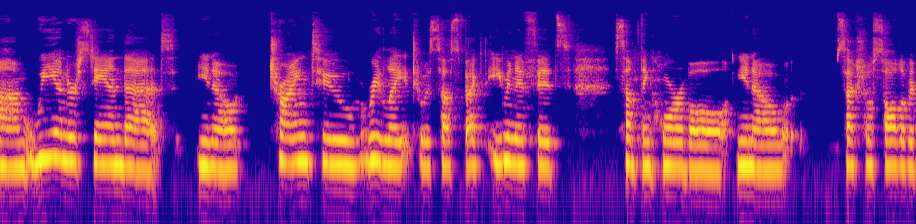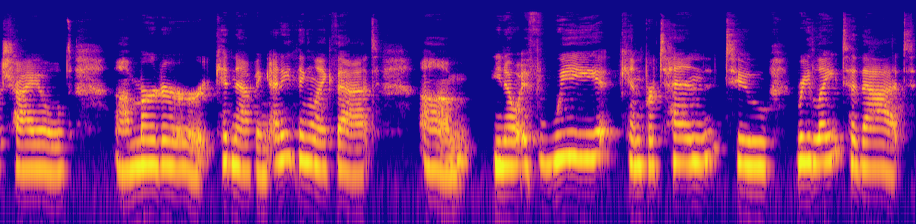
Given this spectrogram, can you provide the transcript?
Um, we understand that, you know, trying to relate to a suspect, even if it's something horrible, you know, sexual assault of a child, uh, murder, kidnapping, anything like that. Um, you know, if we can pretend to relate to that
